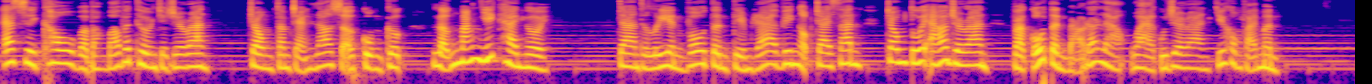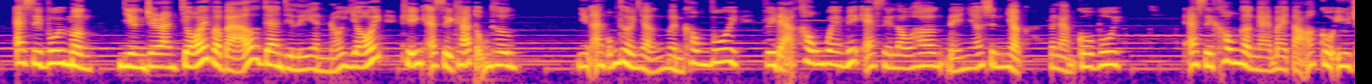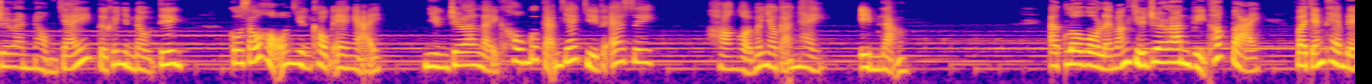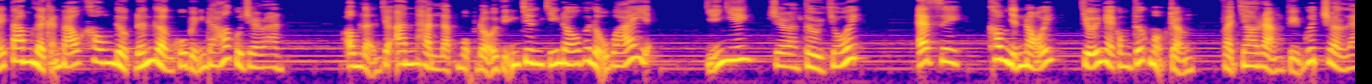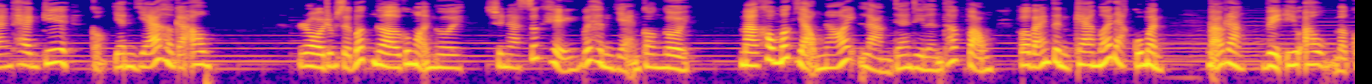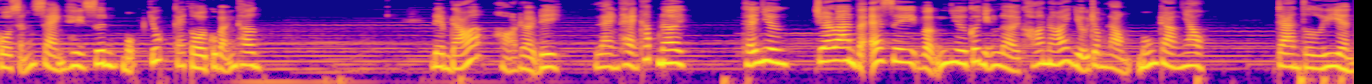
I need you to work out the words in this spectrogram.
Essie khâu và băng bó vết thương cho Gerard trong tâm trạng lo sợ cùng cực lẫn mắng nhiếc hai người. Dandelion vô tình tìm ra viên ngọc trai xanh trong túi áo Gerard và cố tình bảo đó là quà của Gerard chứ không phải mình. Essie vui mừng, nhưng Gerard chối và bảo Dandelion nói dối khiến Essie khá tổn thương. Nhưng anh cũng thừa nhận mình không vui vì đã không quen biết Essie lâu hơn để nhớ sinh nhật và làm cô vui. Essie không ngần ngại bày tỏ cô yêu Gerard nồng cháy từ cái nhìn đầu tiên. Cô xấu hổ nhưng không e ngại. Nhưng Gerard lại không có cảm giác gì với Essie Họ ngồi với nhau cả ngày, im lặng. Aglovo lại mắng chửi Gerard vì thất bại và chẳng thèm để tâm lời cảnh báo không được đến gần khu biển đó của Gerard. Ông lệnh cho anh thành lập một đội viễn chinh chiến đấu với lũ quái. Dĩ nhiên, Gerard từ chối. Essie không nhịn nổi, chửi ngài công tước một trận và cho rằng vị Witcher lang thang kia còn danh giá hơn cả ông. Rồi trong sự bất ngờ của mọi người, Sina xuất hiện với hình dạng con người mà không mất giọng nói làm Dandelion thất vọng vào bản tình ca mới đặt của mình, bảo rằng vì yêu Âu mà cô sẵn sàng hy sinh một chút cái tôi của bản thân. Đêm đó họ rời đi, lang thang khắp nơi. Thế nhưng Gerard và Essie vẫn như có những lời khó nói giữ trong lòng muốn trao nhau. Dandelion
